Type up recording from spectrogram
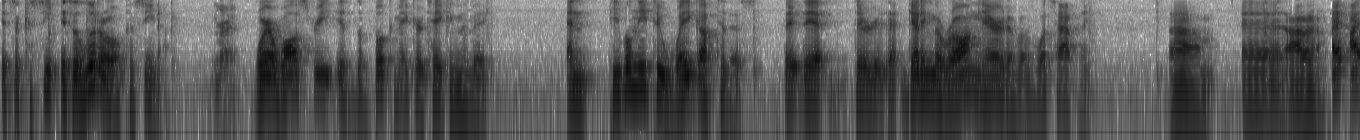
It's a casino it's a literal casino. Right. Where Wall Street is the bookmaker taking the vig. And people need to wake up to this. They, they, they're getting the wrong narrative of what's happening. Um, and I don't know. I, I,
